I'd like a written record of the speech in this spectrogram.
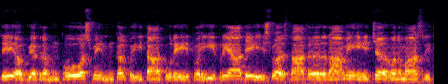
ते अव्यग्रम को अस्मिन् कल्पयिता पुरे त्वयि प्रियाते स्वस्तात रामे च वनमाश्रित।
